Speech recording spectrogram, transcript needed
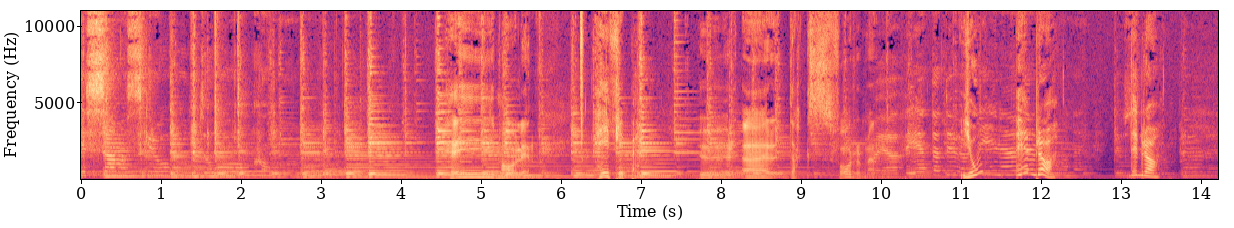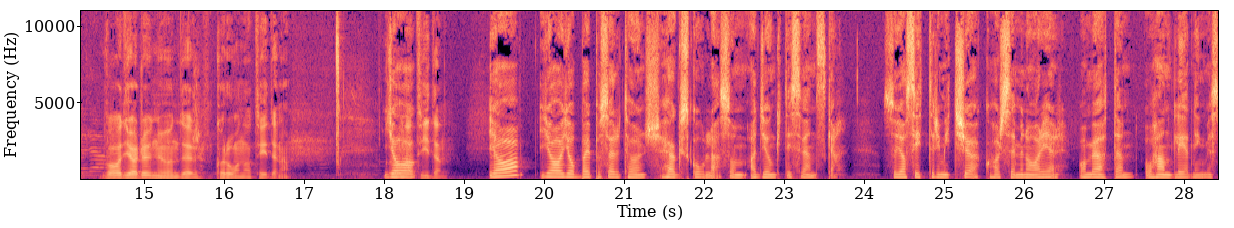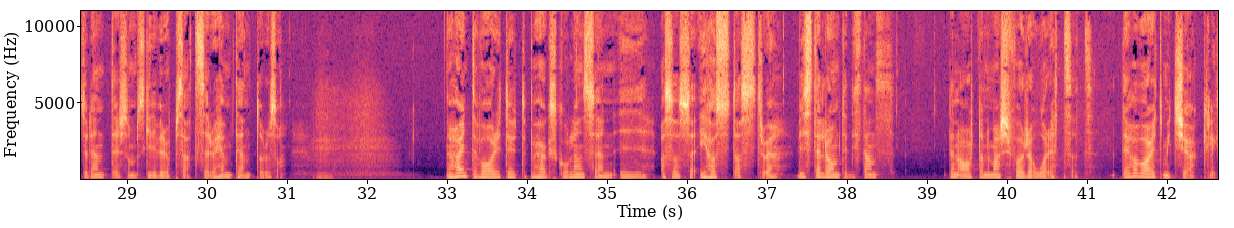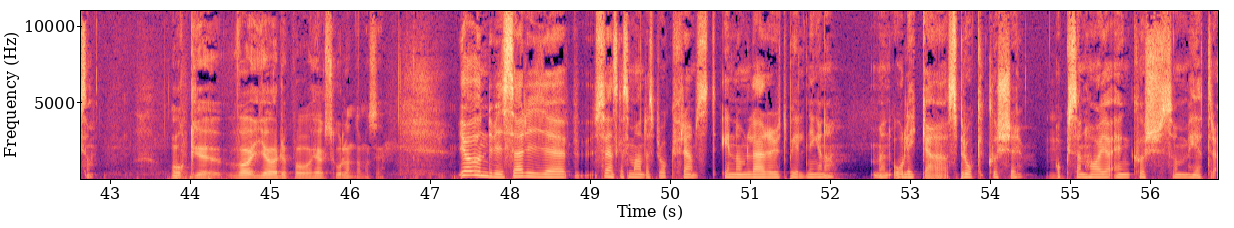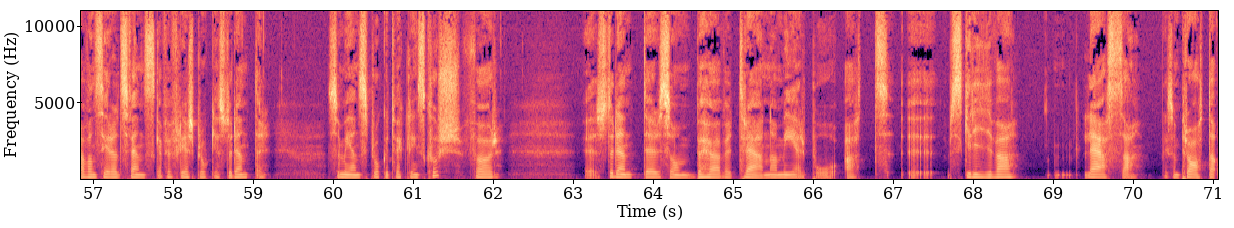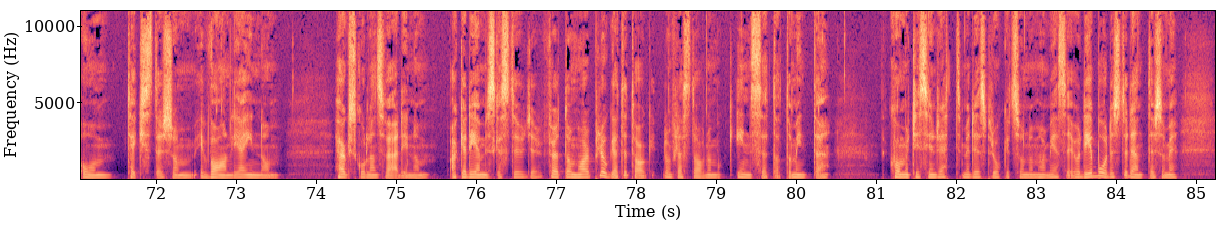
Är samma skrot och korn Hej Malin! Hej Frippe. Hur är dagsformen? Jag Jo, det är bra. Det är bra. Vad gör du nu under coronatiderna? Jag, Coronatiden? ja, jag jobbar ju på Södertörns högskola som adjunkt i svenska. Så jag sitter i mitt kök och har seminarier och möten och handledning med studenter som skriver uppsatser och hemtentor och så. Jag har inte varit ute på högskolan sedan i, alltså, så- i höstas tror jag. Vi ställde om till distans den 18 mars förra året. Så det har varit mitt kök liksom. Och eh, vad gör du på högskolan då? Måste jag? Jag undervisar i eh, svenska som andraspråk främst inom lärarutbildningarna. Men olika språkkurser. Och sen har jag en kurs som heter avancerad svenska för flerspråkiga studenter. Som är en språkutvecklingskurs för eh, studenter som behöver träna mer på att eh, skriva, läsa, liksom prata om texter som är vanliga inom högskolans värld, inom akademiska studier. För att de har pluggat ett tag, de flesta av dem, och insett att de inte kommer till sin rätt med det språket som de har med sig. Och det är både studenter som är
